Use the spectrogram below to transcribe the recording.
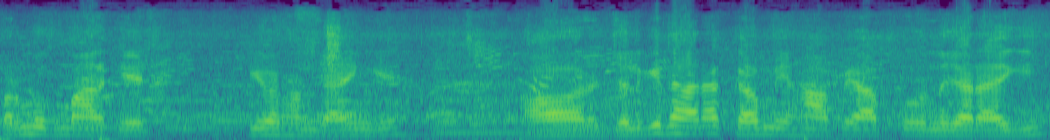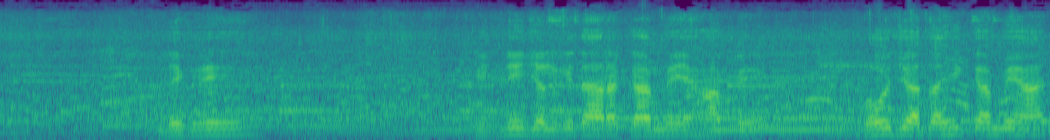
प्रमुख मार्केट की ओर हम जाएँगे और जल की धारा कम यहाँ पे आपको नज़र आएगी। देख रहे हैं। कितनी जल की धारा कम है यहाँ पे। बहुत ज़्यादा ही कम है आज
